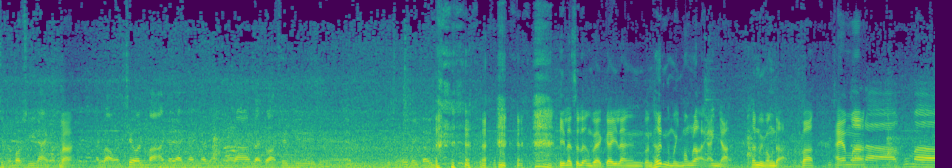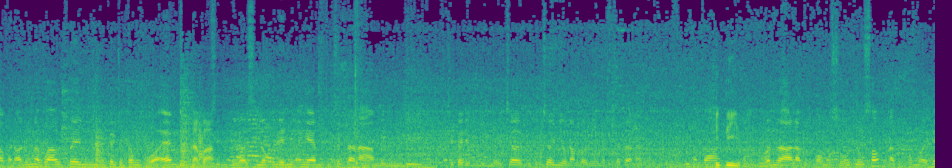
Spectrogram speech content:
trung tâm báo chí này Vâng. anh bảo anh trêu anh bảo anh ơi anh anh anh, anh ra giải tỏa thêm đi để em bày cây Thì là số lượng về cây là còn hơn của mình mong đợi anh nhỉ. Hơn mình mong đợi. Vâng. Em Thực ra à, là cũng mà phải nói đúng là qua bên kênh truyền thông của em Dạ vâng. xin gửi lời xin lỗi đến những anh em thực chất ra là mình thì trên cây thì mình mới chơi mình cũng chơi nhiều năm rồi nhưng mà thực chất ra là ít tham gia ít đi đúng vâng là, là cũng có một số thiếu sót là cũng không mời hết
